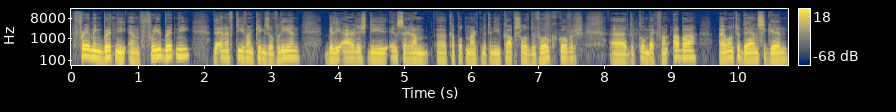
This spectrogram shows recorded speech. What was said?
Framing Britney en Free Britney, de NFT van Kings of Leon, Billie Eilish die Instagram eh, kapot maakt met een nieuw Capsule of the Vogue cover, eh, de comeback van ABBA, I Want to Dance Again,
